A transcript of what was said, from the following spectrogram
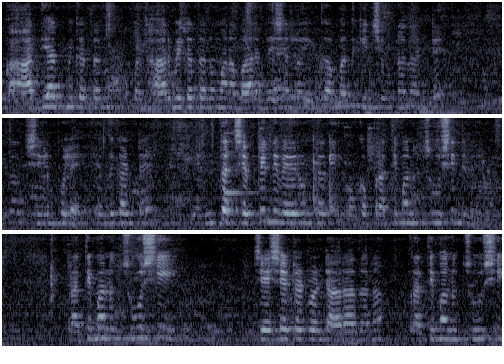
ఒక ఆధ్యాత్మికతను ఒక ధార్మికతను మన భారతదేశంలో ఇంకా బతికించి ఉన్నదంటే శిల్పులే. ఎందుకంటే ఎంత చెప్పింది వేరుంటుంది ఒక ప్రతిమను చూసింది వేరుంటుంది. ప్రతిమను చూసి చేసేటటువంటి ఆరాధన ప్రతిమను చూసి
